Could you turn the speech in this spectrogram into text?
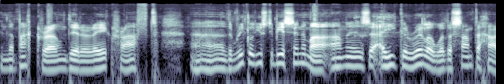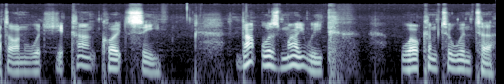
in the background, there are aircraft. Uh, the Regal used to be a cinema, and there's a gorilla with a Santa hat on, which you can't quite see. That was my week. Welcome to winter,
